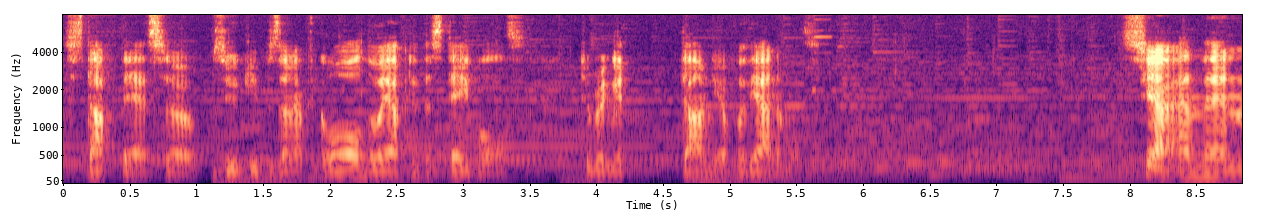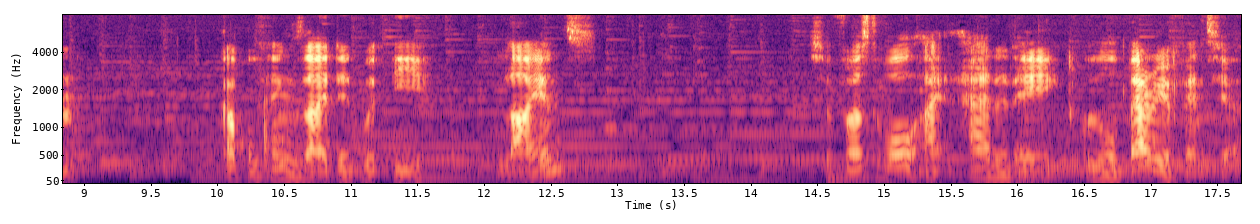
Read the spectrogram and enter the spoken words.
stuff there so zookeepers don't have to go all the way up to the stables to bring it down here for the animals. So yeah, and then a couple things I did with the lions. So first of all, I added a little barrier fence here.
